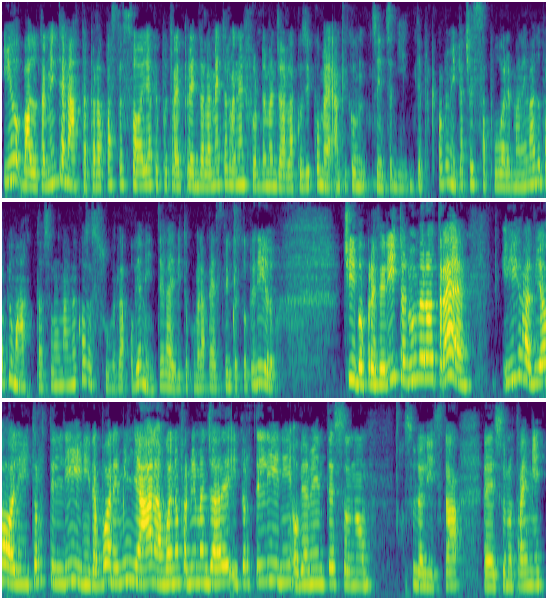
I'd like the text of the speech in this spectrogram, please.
Io vado talmente matta per la pasta sfoglia che potrei prenderla, metterla nel forno e mangiarla così com'è, anche con, senza niente, perché proprio mi piace il sapore, ma ne vado proprio matta, sono una, una cosa assurda. Ovviamente la evito come la peste in questo periodo. Cibo preferito numero 3, i ravioli, i tortellini da buona emiliana, vuoi non farmi mangiare i tortellini? Ovviamente sono sulla lista, eh, sono tra i miei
